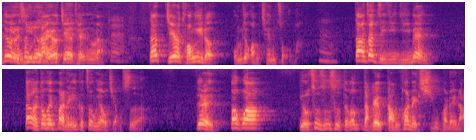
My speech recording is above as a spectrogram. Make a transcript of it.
六人六点他也要觉得同意嘛。对，他觉得同意了，我们就往前走嘛。嗯，当然在里里面，当然都会扮演一个重要角色啊，对不对？包括有志之士，等于大概有赶快的喜欢的人，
